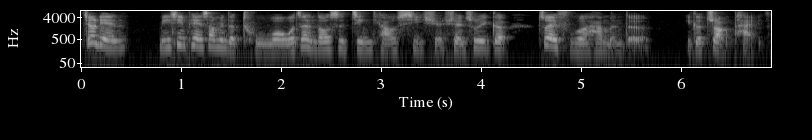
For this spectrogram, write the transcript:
就连明信片上面的图哦，我真的都是精挑细选，选出一个最符合他们的一个状态的。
